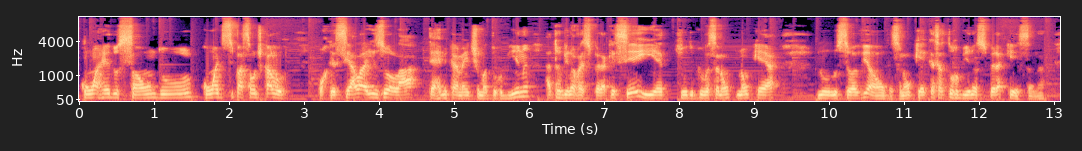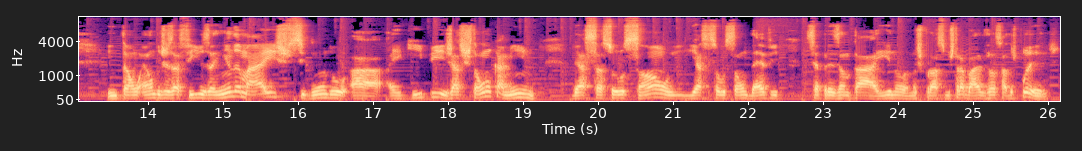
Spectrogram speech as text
com a redução do com a dissipação de calor. Porque se ela isolar termicamente uma turbina, a turbina vai superaquecer e é tudo que você não, não quer no, no seu avião. Você não quer que essa turbina superaqueça, né? Então é um dos desafios ainda, mas segundo a, a equipe, já estão no caminho dessa solução e essa solução deve se apresentar aí no, nos próximos trabalhos lançados por eles.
